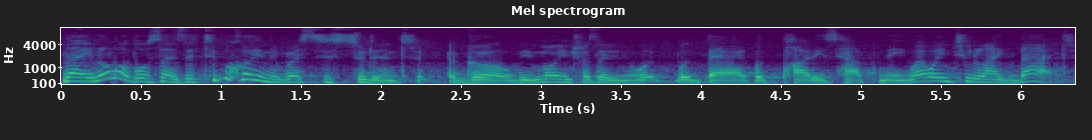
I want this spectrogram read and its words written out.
Now, in all of those things, a typical university student, a girl, will be more interested in what, what bag, what party's happening. Why weren't you like that?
